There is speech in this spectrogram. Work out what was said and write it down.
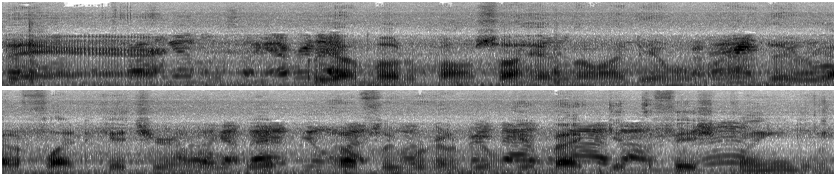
there. We got motor problems, so I have no idea what we're gonna do. We got a flight to catch here in a little bit. Hopefully, we're gonna be able to get back and get the fish cleaned and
